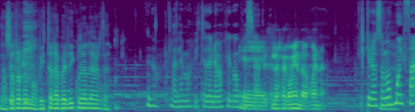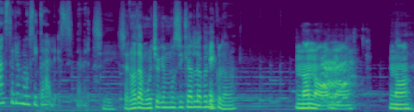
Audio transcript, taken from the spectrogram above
Nosotros no hemos visto la película, la verdad. No, no la hemos visto, tenemos que confesar. Eh, se los recomiendo, buena. Es que no somos muy fans de los musicales, la verdad. Sí. Se nota mucho que es musical la película, ¿no? No, no, no. No.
